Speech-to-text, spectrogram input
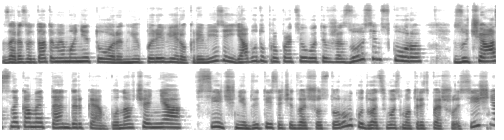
за результатами моніторингів, перевірок, ревізій, я буду пропрацьовувати вже зовсім скоро з учасниками тендер-кемпу. Навчання в січні 2026 року, 28-31 січня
